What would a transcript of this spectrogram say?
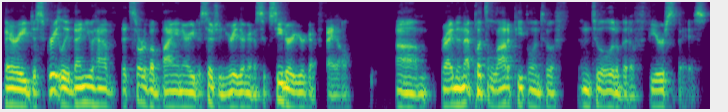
very discreetly, then you have it's sort of a binary decision. You're either going to succeed or you're going to fail, um, right? And that puts a lot of people into a into a little bit of fear space.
